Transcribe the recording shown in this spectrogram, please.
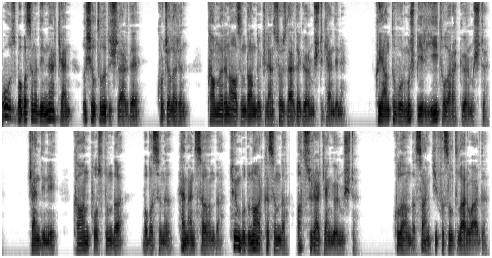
Oğuz babasını dinlerken ışıltılı düşlerde, kocaların, kamların ağzından dökülen sözlerde görmüştü kendini. Kıyantı vurmuş bir yiğit olarak görmüştü. Kendini Kaan postunda, babasını hemen sağında, tüm budunu arkasında at sürerken görmüştü. Kulağında sanki fısıltılar vardı.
